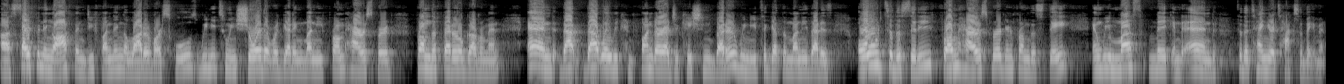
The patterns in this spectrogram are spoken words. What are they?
uh, siphoning off and defunding a lot of our schools. We need to ensure that we're getting money from Harrisburg, from the federal government, and that, that way we can fund our education better. We need to get the money that is owed to the city from Harrisburg and from the state, and we must make an end to the 10-year tax abatement.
